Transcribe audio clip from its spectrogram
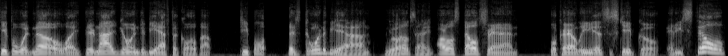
people would know, like they're not going to be ethical about people. There's going to be Yeah, you Well, are saying. Carlos Beltran, who apparently is the scapegoat, and he's still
